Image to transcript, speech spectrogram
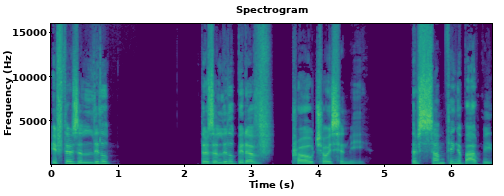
if there's a little, there's a little bit of pro choice in me, there's something about me.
